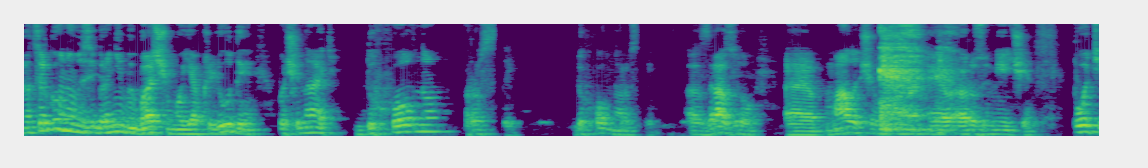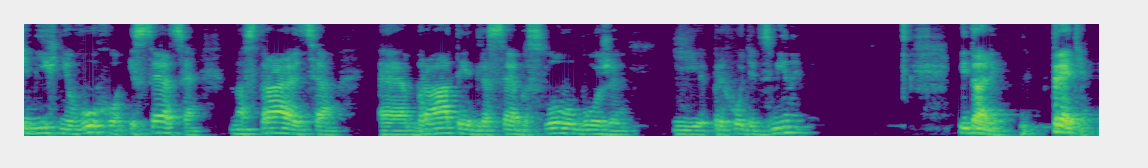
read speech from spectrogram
на церковному зібранні ми бачимо, як люди починають духовно рости. Духовно рости. Е, Зразу е, мало чого розуміючи, потім їхнє вухо і серце настраються е, брати для себе Слово Боже і приходять зміни. І далі. Третє.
